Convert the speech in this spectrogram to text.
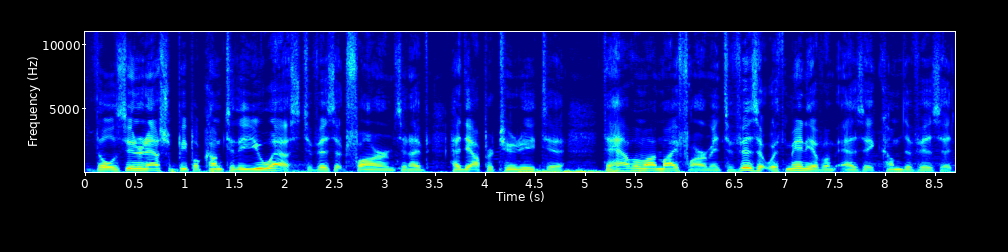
those international people come to the US to visit farms and I've had the opportunity to to have them on my farm and to visit with many of them as they come to visit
